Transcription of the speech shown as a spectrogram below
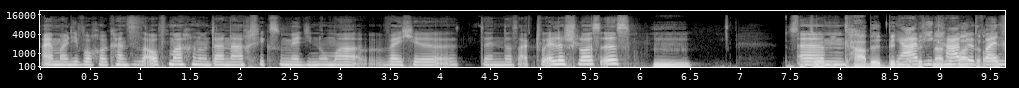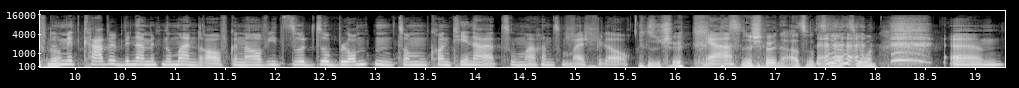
einmal die Woche kannst du es aufmachen und danach schickst du mir die Nummer, welche denn das aktuelle Schloss ist. Hm. Das sind so wie ähm, Kabelbinder ja, mit wie Kabel drauf, ne? Mit Kabelbinder mit Nummern drauf, genau. Wie so, so Blompen zum Container zu machen zum Beispiel auch. Das ist, schön. Ja. das ist eine schöne Assoziation. ähm,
